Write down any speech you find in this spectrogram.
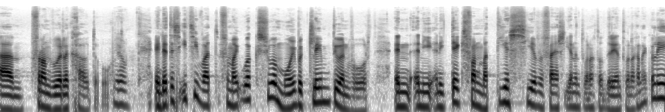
um verantwoordelik gehou te word. Ja. En dit is ietsie wat vir my ook so mooi beklemtoon word in in die in die teks van Matteus 7 vers 21 tot 23 en ek wil hê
